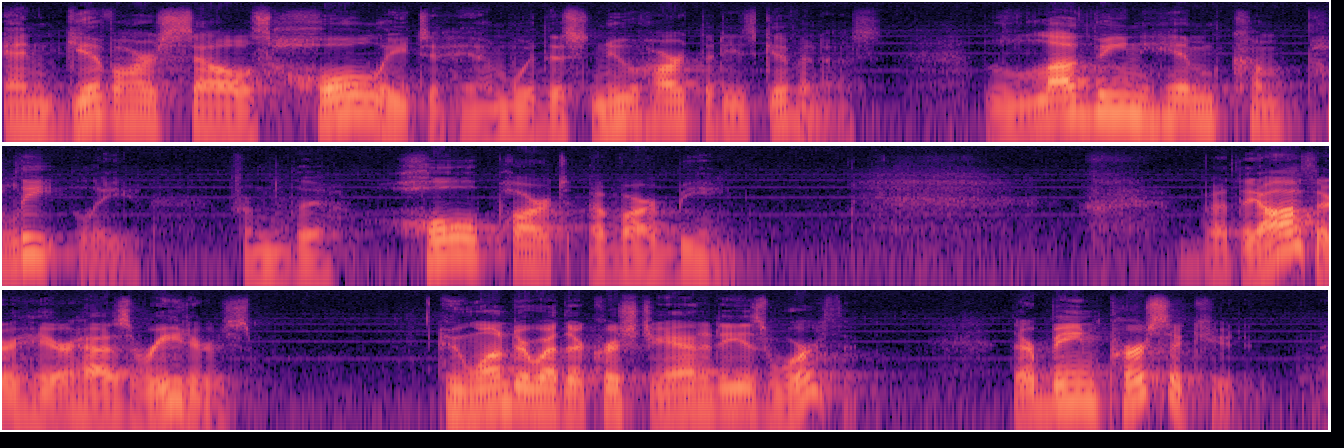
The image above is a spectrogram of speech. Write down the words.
and give ourselves wholly to Him with this new heart that He's given us, loving Him completely from the whole part of our being. But the author here has readers who wonder whether Christianity is worth it. They're being persecuted. Uh,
